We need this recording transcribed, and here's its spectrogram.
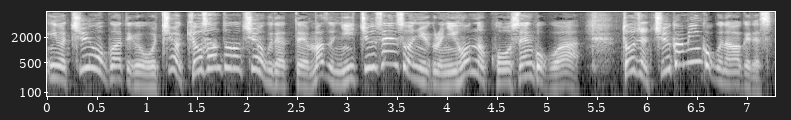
今中国があってけど、中国、共産党の中国であって、まず日中戦争に来る日本の交戦国は、当時の中華民国なわけです。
